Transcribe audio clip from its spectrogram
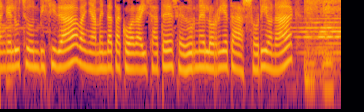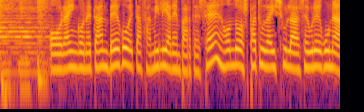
Angelutxun bizi da, baina mendatakoa da izatez edurne lorrieta sorionak. Orain honetan bego eta familiaren partez, eh? Ondo ospatu daizula zeure eguna.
